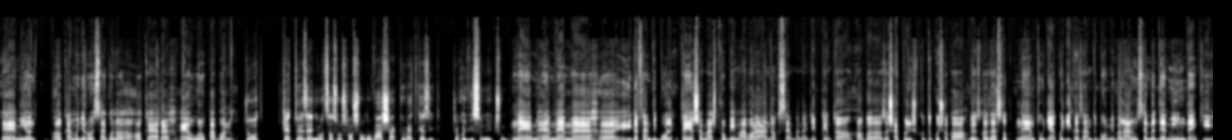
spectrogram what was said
mi jön, akár Magyarországon, akár Európában. Zsolt, 2008-as hasonló válság következik? Csak hogy viszonyítsunk. Nem, nem, nem. Igazándiból teljesen más problémával állnak szemben egyébként a, a gazdaságpolitikusok, a közgazdászok. Nem tudják, hogy igazándiból mivel állunk szemben, de mindenki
